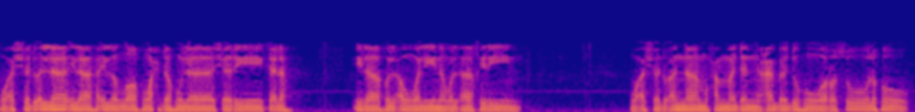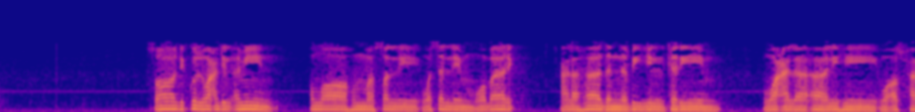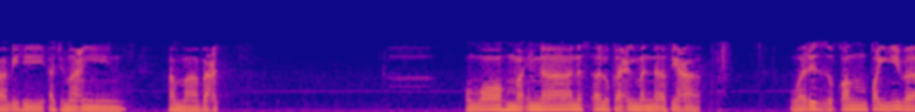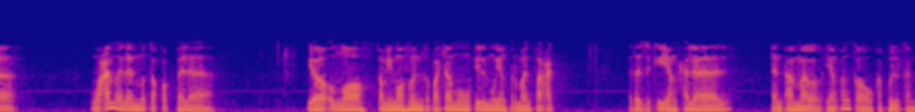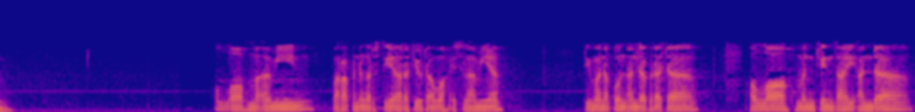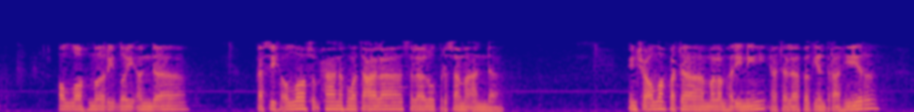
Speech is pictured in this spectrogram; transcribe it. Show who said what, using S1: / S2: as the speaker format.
S1: وأشهد أن لا إله إلا الله وحده لا شريك له إله الأولين والآخرين. وأشهد أن محمدا عبده ورسوله. صادق الوعد الأمين. اللهم صل وسلم وبارك على هذا النبي الكريم وعلى آله وأصحابه أجمعين. أما بعد اللهم إنا نسألك علما نافعا ورزقا طيبا وعملا متقبلا Ya Allah, kami mohon kepadamu ilmu yang bermanfaat, rezeki yang halal, dan amal yang engkau kabulkan. Allahumma amin. Para pendengar setia Radio Dakwah Islamiyah, di mana pun anda berada, Allah mencintai anda, Allah meridai anda, Kasih Allah subhanahu wa ta'ala selalu bersama anda. InsyaAllah pada malam hari ini adalah bagian terakhir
